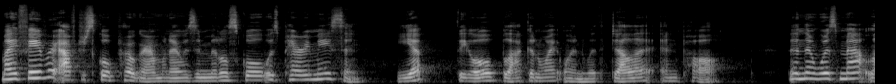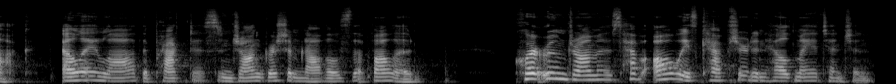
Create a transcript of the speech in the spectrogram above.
My favorite after school program when I was in middle school was Perry Mason. Yep, the old black and white one with Della and Paul. Then there was Matlock, L.A. Law, The Practice, and John Grisham novels that followed. Courtroom dramas have always captured and held my attention.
